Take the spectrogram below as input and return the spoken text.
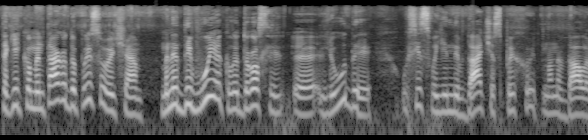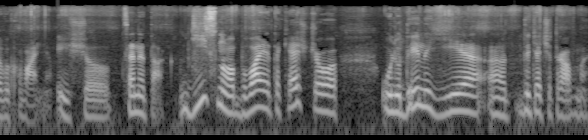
Такий коментар у дописувача мене дивує, коли дорослі е, люди усі свої невдачі спихають на невдале виховання. І що це не так. Дійсно, буває таке, що у людини є е, дитячі травми.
